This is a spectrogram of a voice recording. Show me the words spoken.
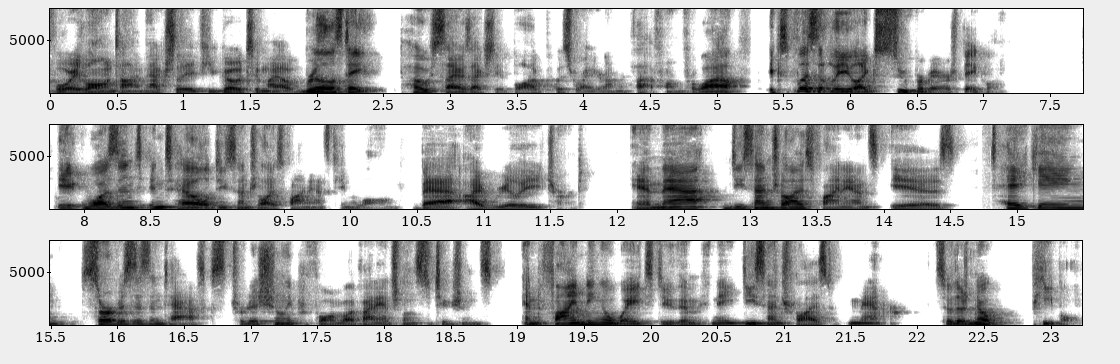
for a long time. Actually, if you go to my real estate posts, I was actually a blog post writer on the platform for a while, explicitly like super bearish Bitcoin. It wasn't until decentralized finance came along that I really turned. And that decentralized finance is taking services and tasks traditionally performed by financial institutions and finding a way to do them in a decentralized manner. So there's no people,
